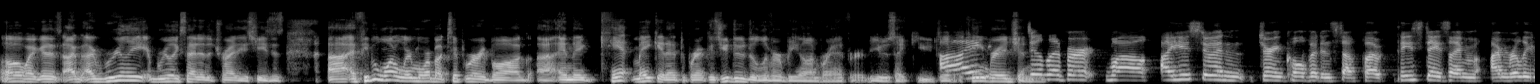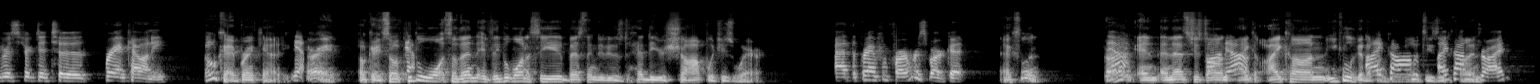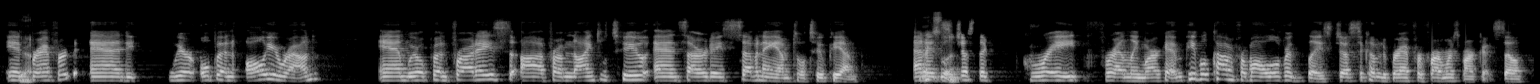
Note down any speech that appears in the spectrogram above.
oh my goodness! I'm, I'm really, really excited to try these cheeses. Uh, if people want to learn more about Tipperary Bog uh, and they can't make it out to Brantford, because you do deliver beyond Brantford, you like you deliver to I Cambridge and deliver well i used to in during covid and stuff but these days i'm i'm really restricted to brant county okay, Brant County. Yeah. All right. Okay. So if Yeah. people want, so then if people want to see you, best thing to do is to head to your shop, which is where. at the brantford farmers market Excellent. All Yeah. right, and and that's just on on Icomm, Icomm. You can look it up on Icomm It's easy to Icomm drive in Yeah. brantford and we're open all year round and we're open fridays uh, from 9 till 2 and saturdays 7 a.m till 2 p.m and Excellent. it's just a great friendly market and people come from all over the place just to come to brantford farmers market so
